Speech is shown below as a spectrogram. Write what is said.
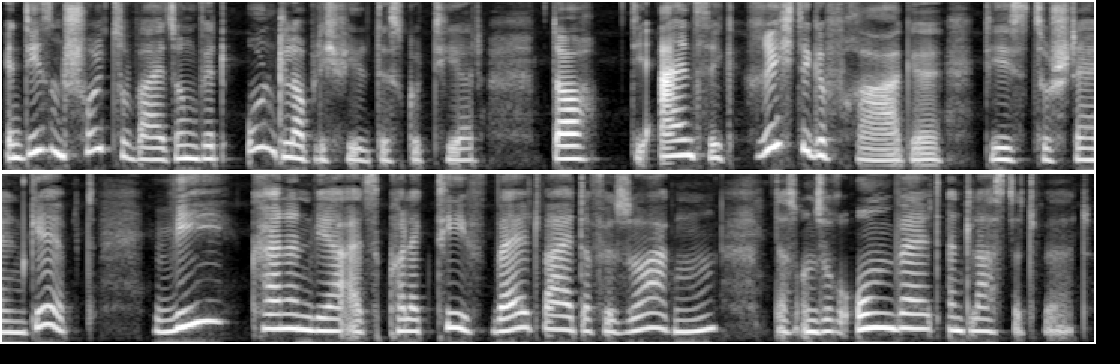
in diesen Schuldzuweisungen wird unglaublich viel diskutiert. Doch die einzig richtige Frage, die es zu stellen gibt, wie können wir als Kollektiv weltweit dafür sorgen, dass unsere Umwelt entlastet wird?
